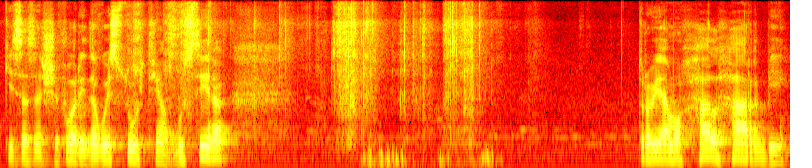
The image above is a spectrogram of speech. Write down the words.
Chissà se esce fuori da quest'ultima bustina. Troviamo Hal Harby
